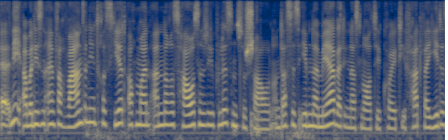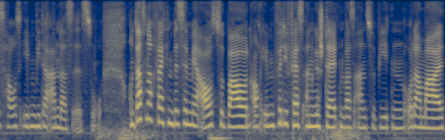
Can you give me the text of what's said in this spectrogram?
Äh, nee, aber die sind einfach wahnsinnig interessiert, auch mal ein anderes Haus hinter die Kulissen zu schauen. Und das ist eben der Mehrwert, den das Nordsee-Kollektiv hat, weil jedes Haus eben wieder anders ist. So. Und das noch vielleicht ein bisschen mehr auszubauen, auch eben für die Festangestellten was anzubieten oder mal,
